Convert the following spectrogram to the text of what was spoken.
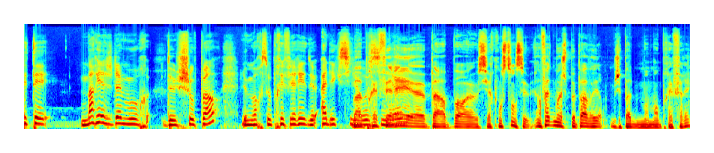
C'était Mariage d'amour de Chopin, le morceau préféré de Alexis Bah, préféré euh, par rapport aux circonstances. En fait, moi, je peux pas avoir, j'ai pas de moment préféré.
